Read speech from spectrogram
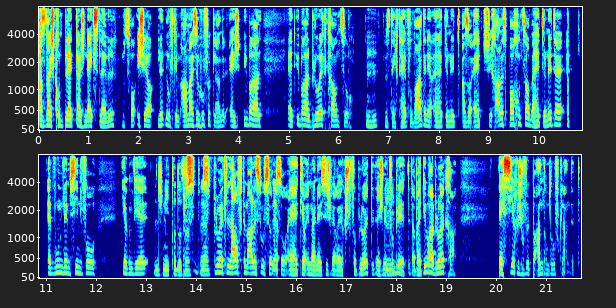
also da ist komplett, da ist Next Level. Und zwar ist er nicht nur auf dem Ameisenhaufen gelandet, er ist überall, er hat überall Blut gehabt und so. Mhm. Du hast gedacht, hey, von was denn? Er hat ja nicht, also er hat sich alles gebrochen und so, aber er hat ja nicht eine, eine Wunde im Sinn von irgendwie Ein Schnitt oder das, so. das Ja. Blut läuft ihm alles aus oder Ja. so. Er hat ja, ich meine, sonst wäre er ja verblutet. Er ist nicht Mhm. verblutet, aber er hat überall Blut gehabt. Der Sieg ist auf jemand anderem drauf gelandet.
